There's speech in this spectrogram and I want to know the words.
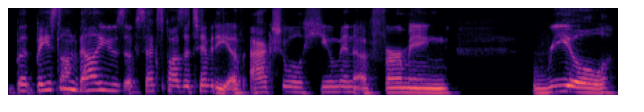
but based on values of sex positivity of actual human affirming real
